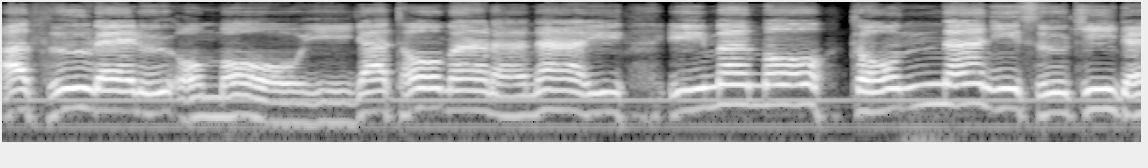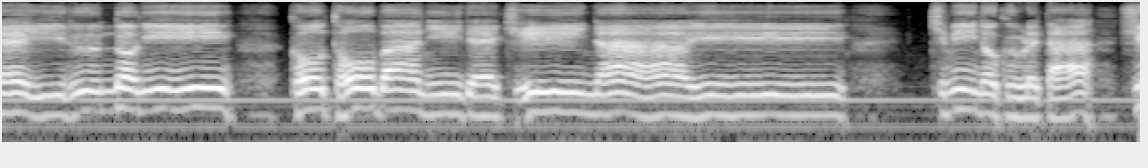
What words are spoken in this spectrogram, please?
溢れる思いが止まらない。今もこんなに好きでいるのに。言葉にできない。君のくれた日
